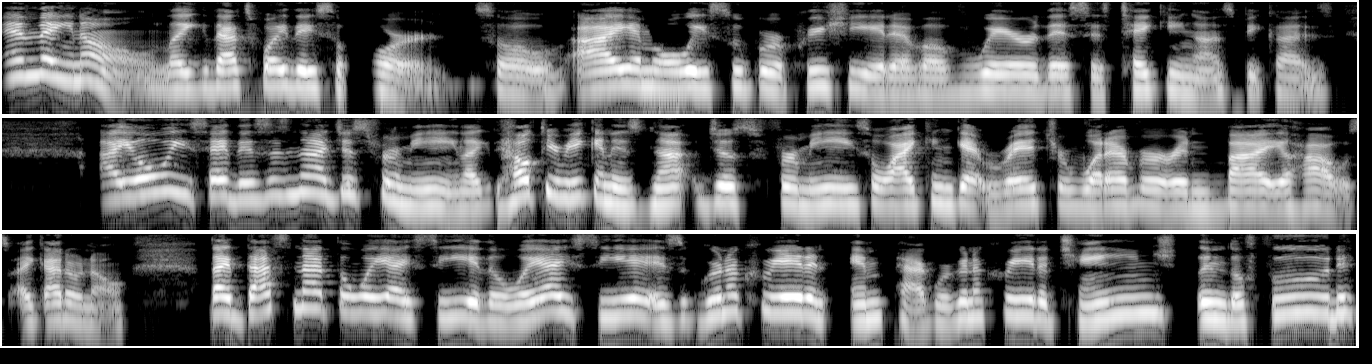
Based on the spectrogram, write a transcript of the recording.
And they know, like, that's why they support. So I am always super appreciative of where this is taking us because I always say this is not just for me. Like, Healthy Rican is not just for me so I can get rich or whatever and buy a house. Like, I don't know. Like, that's not the way I see it. The way I see it is we're going to create an impact, we're going to create a change in the food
